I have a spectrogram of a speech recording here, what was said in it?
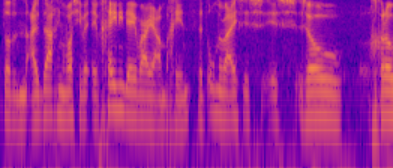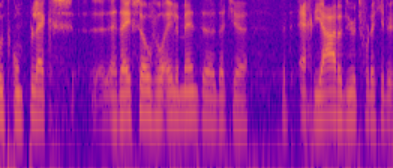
dat het een uitdaging was. Je hebt geen idee waar je aan begint. Het onderwijs is, is zo groot, complex. Het heeft zoveel elementen dat je het echt jaren duurt voordat je, er,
